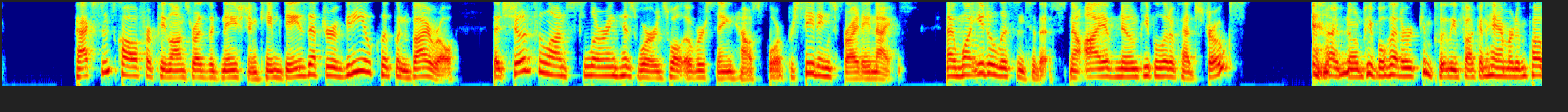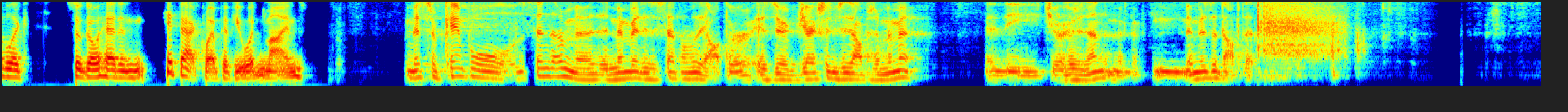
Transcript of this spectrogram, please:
Paxton's call for Phelan's resignation came days after a video clip went viral that showed Phelan slurring his words while overseeing House floor proceedings Friday night. I want you to listen to this. Now, I have known people that have had strokes, and I've known people that are completely fucking hammered in public. So go ahead and hit that clip if you wouldn't mind. Mr. Campbell. The amendment is acceptable to the author. Is there objection to the opposite amendment? And the chair has none. The amendment is adopted.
